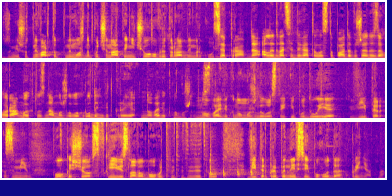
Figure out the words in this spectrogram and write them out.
Розумієш, от не варто не можна починати нічого в ретроградний Меркурій. це правда, але 29 листопада вже не за горами. Хто знає, можливо, грудень відкриє нове вікно можливостей. Нове вікно можливостей і подує вітер змін. Поки що в Києві, слава Богу, вітер припинився і погода прийнятна.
